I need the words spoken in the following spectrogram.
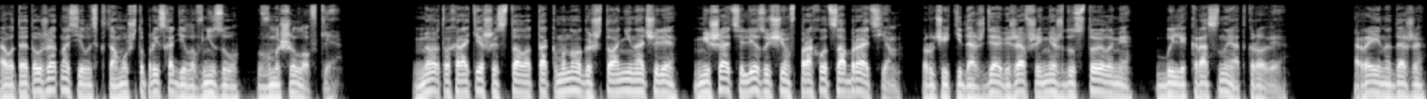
А вот это уже относилось к тому, что происходило внизу, в мышеловке. Мертвых ракешей стало так много, что они начали мешать лезущим в проход собратьям. Ручейки дождя, бежавшие между стойлами, были красны от крови. Рейна даже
